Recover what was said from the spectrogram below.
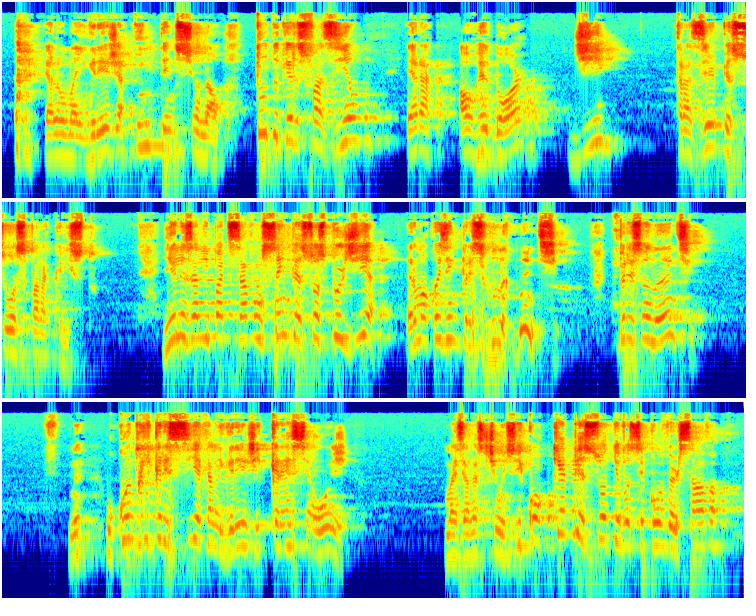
ela é uma igreja intencional. Tudo que eles faziam era ao redor de trazer pessoas para Cristo. E eles ali batizavam 100 pessoas por dia. Era uma coisa impressionante. Impressionante. Né? O quanto que crescia aquela igreja e cresce hoje. Mas elas tinham isso. E qualquer pessoa que você conversava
